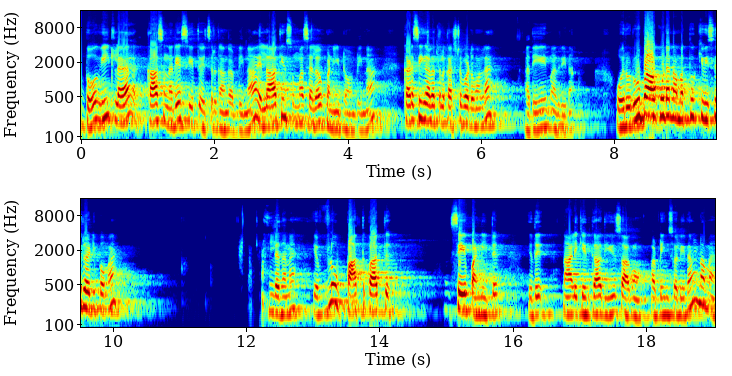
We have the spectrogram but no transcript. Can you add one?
இப்போது வீட்டில் காசு நிறைய சேர்த்து வச்சுருக்காங்க அப்படின்னா எல்லாத்தையும் சும்மா செலவு பண்ணிட்டோம் அப்படின்னா கடைசி காலத்தில் கஷ்டப்படுவோம்ல? அதே மாதிரி தான் ஒரு ரூபா கூட நம்ம தூக்கி விசிறு அடிப்போமா? இல்லை தானே? எவ்வளோ பார்த்து பார்த்து சேவ் பண்ணிவிட்டு இது நாளைக்கு எதுக்காவது யூஸ் ஆகும் அப்படின்னு சொல்லி தானே நம்ம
